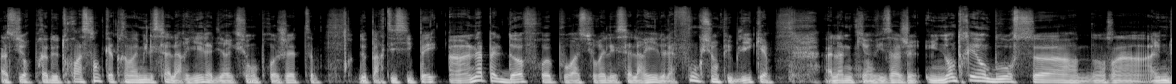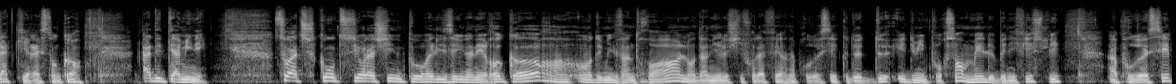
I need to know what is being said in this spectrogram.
assure près de 380 000 salariés. La direction projette de participer à un appel d'offres pour assurer les salariés de la fonction publique. Alan qui envisage une entrée en bourse dans un, à une date qui reste encore à déterminer. Swatch compte sur la Chine pour réaliser une année record en 2023. L'an dernier, le chiffre d'affaires n'a progressé que de 2,5%, mais le bénéfice, lui, a progressé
